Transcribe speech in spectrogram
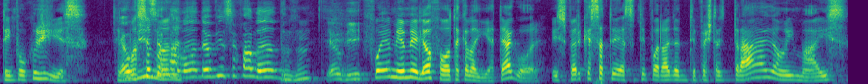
tem poucos dias. Tem eu uma vi semana. Uhum. você falando, eu vi você falando. Eu vi. Foi a minha melhor foto aquela ali, até agora. Eu espero que essa, te- essa temporada de tempestade tragam em mais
